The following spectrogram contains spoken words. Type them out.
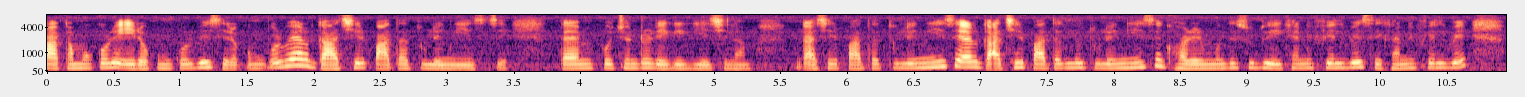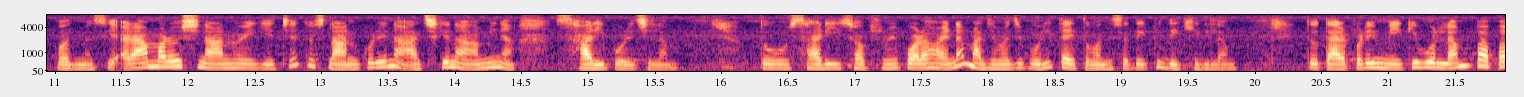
পাকামো করে এরকম করবে, সেরকম করবে আর গাছের পাতা তুলে নিয়ে এসছে। তাই আমি প্রচণ্ড রেগে গিয়েছিলাম। গাছের পাতা তুলে নিয়ে এসে, আর গাছের পাতাগুলো তুলে নিয়ে এসে ঘরের মধ্যে শুধু এখানে ফেলবে, সেখানে ফেলবে বদমাসি আর আমারও স্নান হয়ে গিয়েছে, তো স্নান করে না, আজকে না আমি না শাড়ি পরেছিলাম। তো শাড়ি সবসময় পরা হয় না, মাঝে মাঝে পরি, তাই তোমাদের সাথে একটু দেখিয়ে দিলাম। তো তারপরে মেয়েকে বললাম, পাপা,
